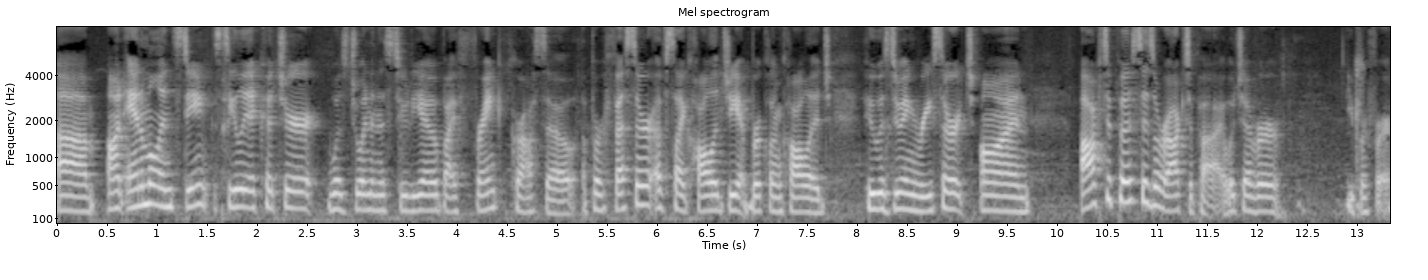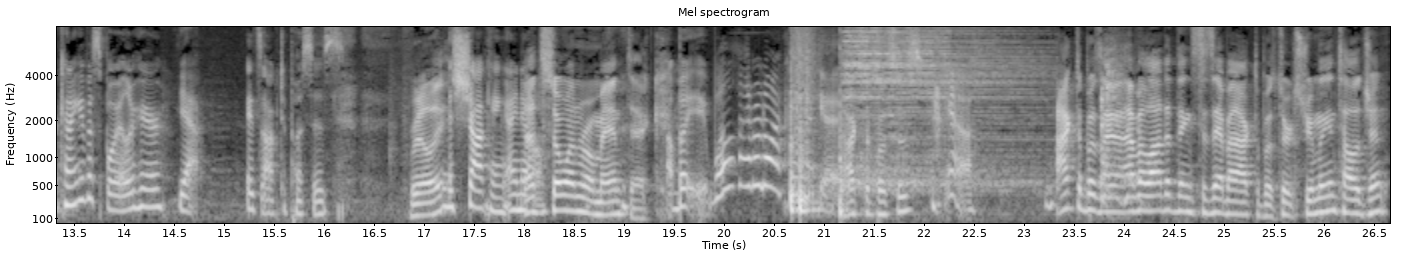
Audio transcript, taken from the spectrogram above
Um, on Animal Instinct, Celia Kutcher was joined in the studio by Frank Grasso, a professor of psychology at Brooklyn College, who was doing research on octopuses or octopi, whichever you prefer. Can I give a spoiler here? Yeah. It's octopuses. really? It's shocking, I know. That's so unromantic. Uh, but well, I don't know. I kind of like it. Octopuses? Yeah. Octopus, I have a lot of things to say about octopus. They're extremely intelligent.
